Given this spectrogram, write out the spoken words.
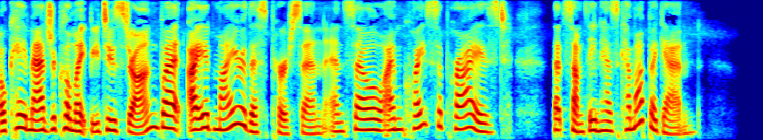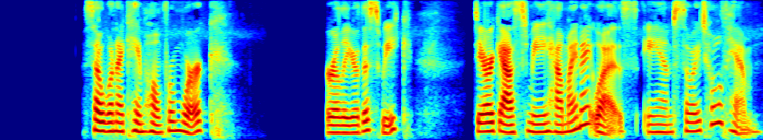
Okay, magical might be too strong, but I admire this person. And so I'm quite surprised that something has come up again. So when I came home from work earlier this week, Derek asked me how my night was, and so I told him.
